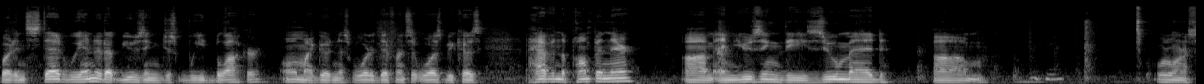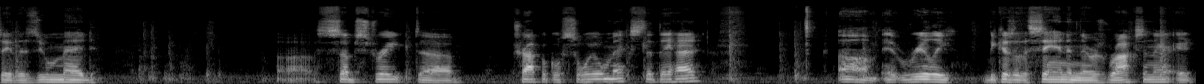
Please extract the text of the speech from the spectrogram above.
But instead we ended up using just weed blocker. Oh my goodness, what a difference it was because having the pump in there um, and using the ZooMed, um, what do I want to say, the ZooMed uh, substrate uh, tropical soil mix that they had. Um, it really, because of the sand and there was rocks in there, it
